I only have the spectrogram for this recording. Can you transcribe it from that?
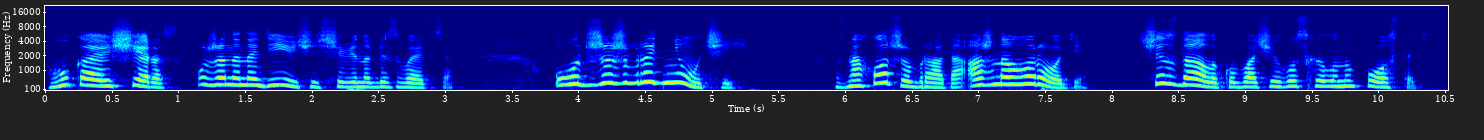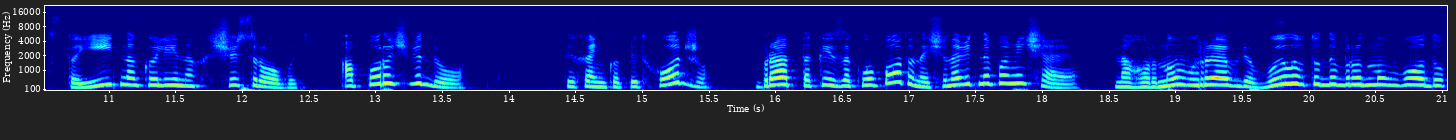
гукаю ще раз, уже не надіючись, що він обізветься. Отже ж вреднючий. Знаходжу брата аж на городі. Ще здалеку бачу його схилену постать. Стоїть на колінах, щось робить, а поруч відро. Тихенько підходжу. Брат такий заклопотаний, що навіть не помічає. Нагорнув греблю, вилив туди брудну воду,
